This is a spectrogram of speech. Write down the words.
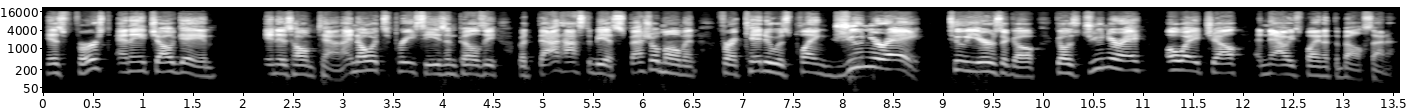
his first NHL game in his hometown. I know it's preseason, Pilsy, but that has to be a special moment for a kid who was playing junior A two years ago, goes junior A, OHL, and now he's playing at the Bell Center.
